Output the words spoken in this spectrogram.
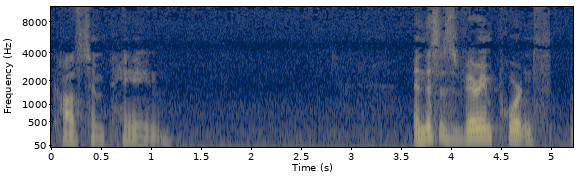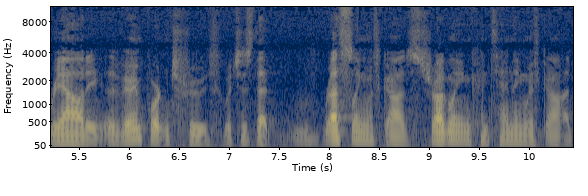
caused him pain. And this is a very important reality, a very important truth, which is that wrestling with God, struggling and contending with God,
